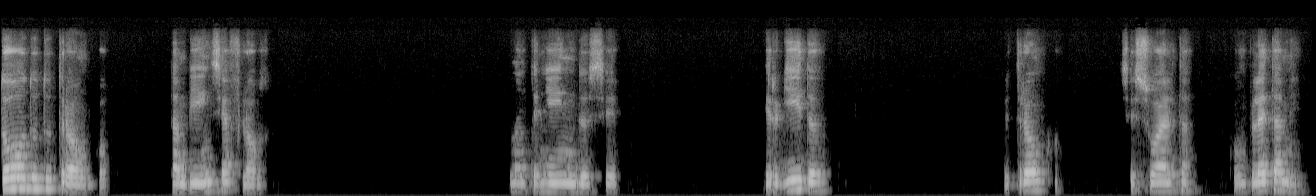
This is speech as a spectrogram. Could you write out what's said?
Todo tu tronco también se afloja, manteniéndose erguido. El tronco se suelta completamente.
